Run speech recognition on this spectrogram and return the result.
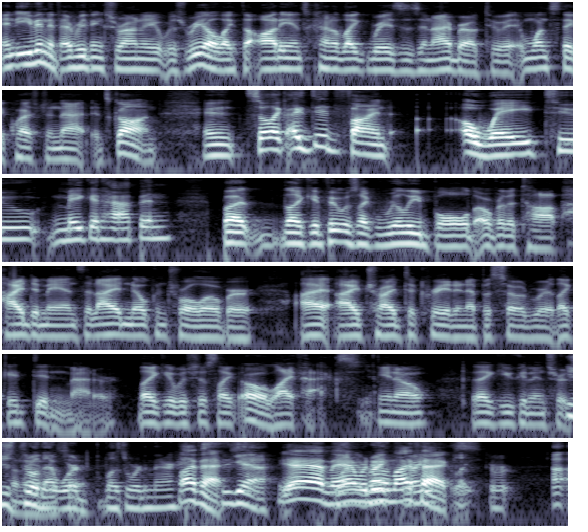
And even if everything surrounding it was real, like the audience kind of like raises an eyebrow to it, and once they question that, it's gone. And so like I did find a way to make it happen, but like if it was like really bold, over the top, high demands that I had no control over, I, I tried to create an episode where like it didn't matter. Like it was just like, oh, life hacks, you know? Like you can insert You just throw that word buzzword in there. Life hacks. Yeah. Yeah, man, we're doing life hacks. Like, uh,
